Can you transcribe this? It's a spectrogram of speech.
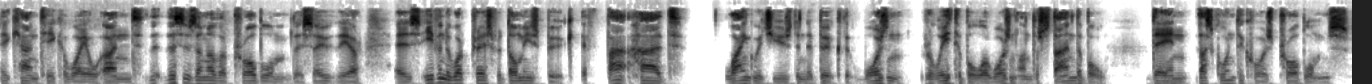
it can take a while. And th- this is another problem that's out there is even the WordPress for Dummies book, if that had language used in the book that wasn't relatable or wasn't understandable, then that's going to cause problems.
